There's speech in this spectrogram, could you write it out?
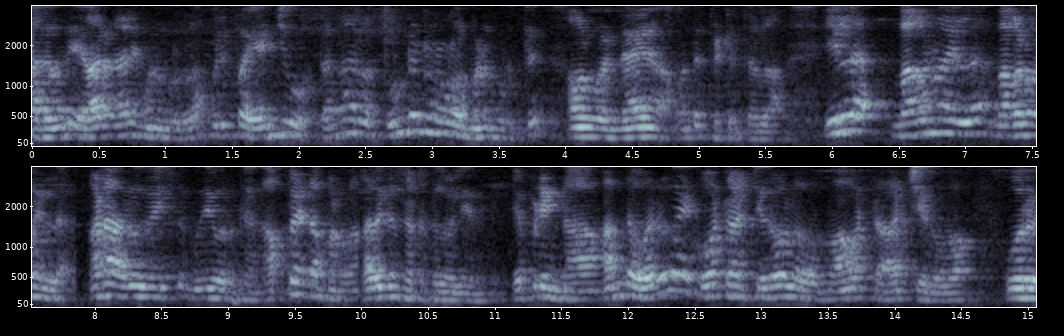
அதை வந்து யாருனாலையும் மனு கொடுக்கலாம். குறிப்பாக என்ஜிஓ தன்னார்வ தொண்டு நிறுவனம் மனு கொடுத்து அவங்களுக்கு ஒரு நியாயம் வந்து பெற்றுத்தரலாம் இல்லை மகனும் இல்லை மகளும் இல்லை. ஆனால் அறுபது வயசு முதியோர் இருக்காங்க. அப்போ என்ன பண்ணலாம்? அதுக்கு சட்டத்தில் வழி இருக்கு. எப்படின்னா அந்த வருவாய் கோட்டாட்சியரோ இல்லை மாவட்ட ஆட்சியரோ ஒரு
